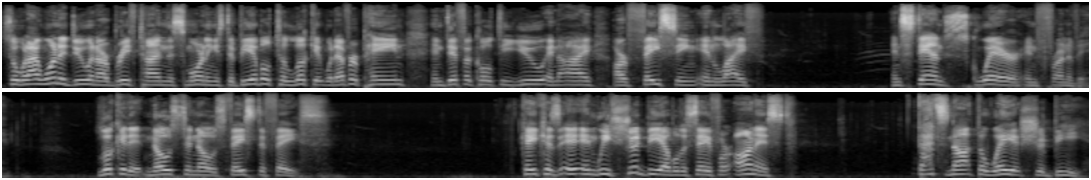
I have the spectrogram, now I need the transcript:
So, what I want to do in our brief time this morning is to be able to look at whatever pain and difficulty you and I are facing in life and stand square in front of it. Look at it nose to nose, face to face. Okay, because, and we should be able to say, if we're honest, that's not the way it should be.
